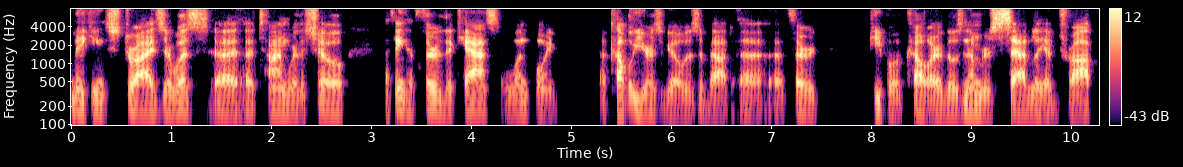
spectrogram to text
making strides. There was uh, a time where the show, I think, a third of the cast at one point a couple years ago was about a, a third people of color. Those numbers sadly have dropped,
